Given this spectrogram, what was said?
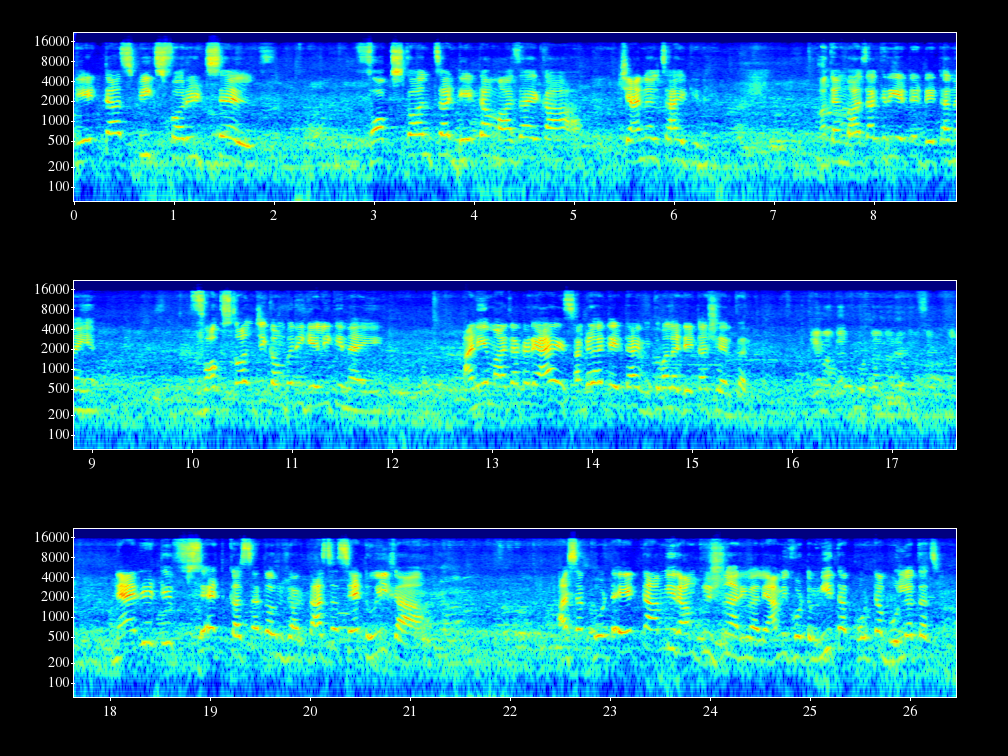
डेटा स्पीक्स फॉर इट सेल्फ फॉक्सकॉनचा डेटा माझा आहे का? चॅनलचा आहे की नाही? मग काय माझा क्रिएटेड डेटा नाही आहे फॉक्सकॉनची कंपनी गेली की नाही? आणि माझ्याकडे आहे सगळा डेटा आहे मी तुम्हाला डेटा शेअर करेन ते म्हणतात मोठा नरेटिव्ह सेट झाले. नॅरेटिव्ह सेट कसं करू शकता? असं सेट होईल का? असं खोटं एक तर आम्ही रामकृष्ण हरिवाले आम्ही खोटं मी तर खोटं बोलतच नाही.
